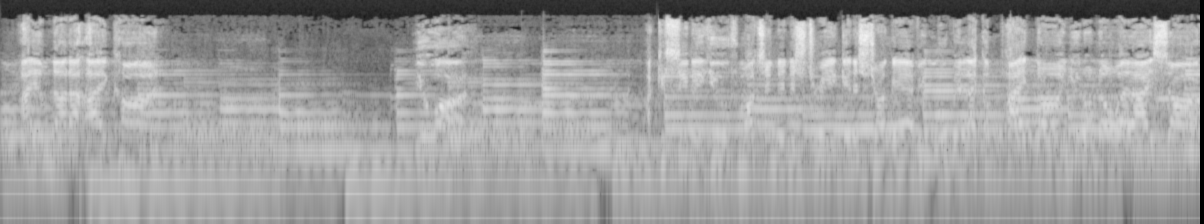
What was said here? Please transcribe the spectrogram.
I am not an icon. You are. I can see the youth marching in the street, getting stronger every movement like a python. You don't know what I saw.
